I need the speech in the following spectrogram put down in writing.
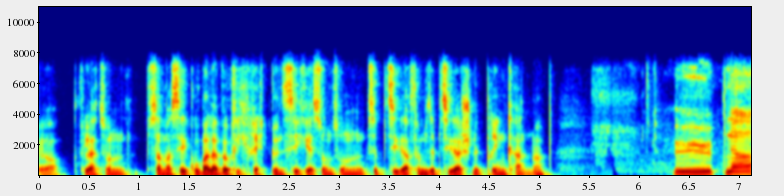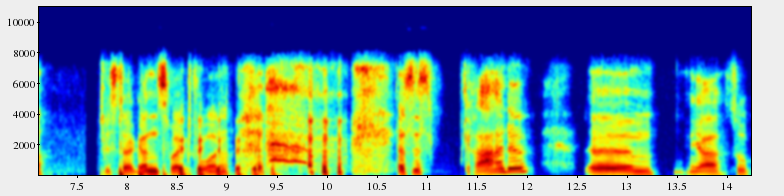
ja, vielleicht so ein Samaseko, weil er wirklich recht günstig ist und so einen 70er, 75er Schnitt bringen kann. Ne? Hübner ist da ganz weit vorne. das ist gerade ähm, ja so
